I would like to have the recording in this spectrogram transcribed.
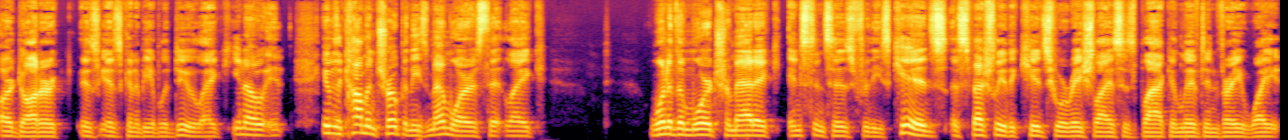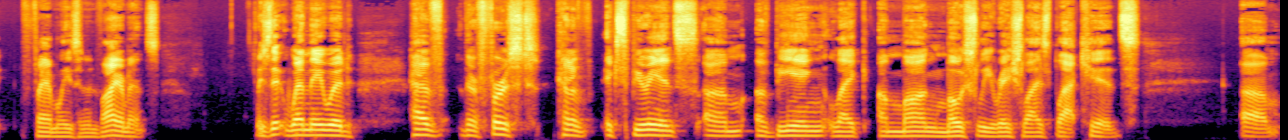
our daughter is is going to be able to do. Like, you know, it it was a common trope in these memoirs that like one of the more traumatic instances for these kids, especially the kids who are racialized as black and lived in very white families and environments, is that when they would have their first kind of experience um, of being like among mostly racialized black kids um,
